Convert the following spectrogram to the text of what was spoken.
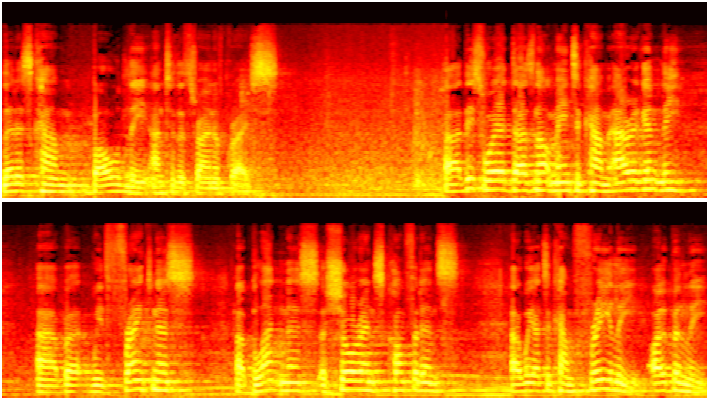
Let us come boldly unto the throne of grace. Uh, this word does not mean to come arrogantly, uh, but with frankness, uh, bluntness, assurance, confidence. Uh, we are to come freely, openly,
